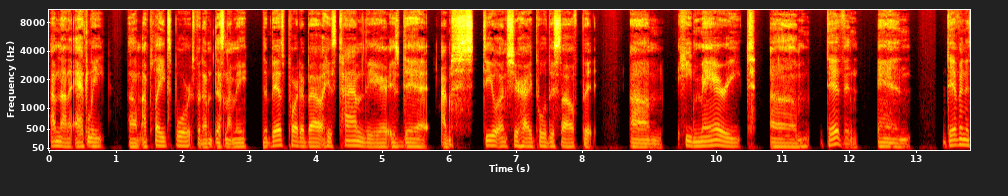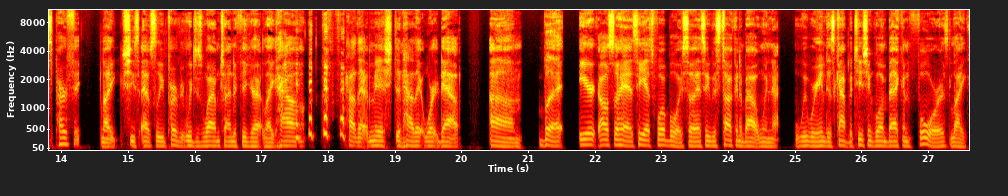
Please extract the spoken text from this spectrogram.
I'm not an athlete. Um, I played sports, but I'm, that's not me. The best part about his time there is that I'm still unsure how he pulled this off, but um, he married um, Devin, and Devin is perfect. Like she's absolutely perfect, which is why I'm trying to figure out like how how that meshed and how that worked out. Um, but Eric also has he has four boys. So as he was talking about when we were in this competition going back and forth, like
